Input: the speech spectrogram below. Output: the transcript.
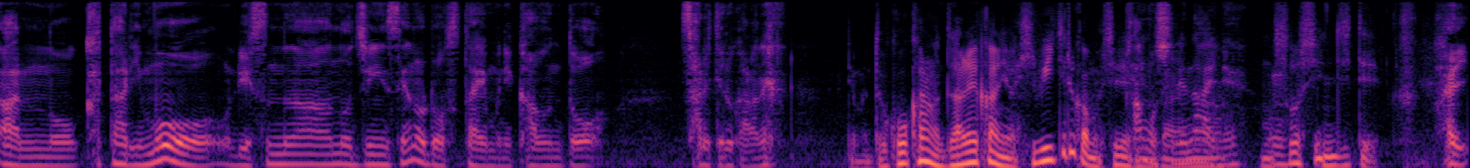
あの語りもリスナーの人生のロスタイムにカウントされてるからね。でもどこかの誰かには響いてるかもしれへんかもしれないね。もうそう信じて、はい。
